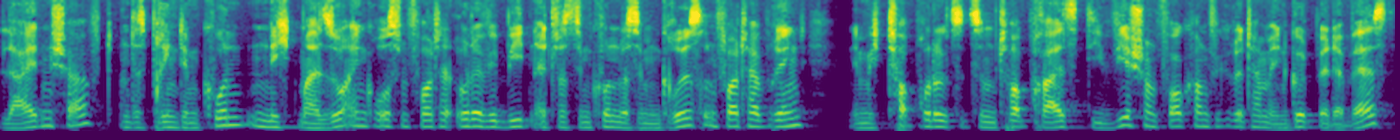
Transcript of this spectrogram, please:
Leidenschaft und das bringt dem Kunden nicht mal so einen großen Vorteil, oder wir bieten etwas dem Kunden, was ihm einen größeren Vorteil bringt, nämlich Top-Produkte zum Top-Preis, die wir schon vorkonfiguriert haben in Good, Better, Best.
